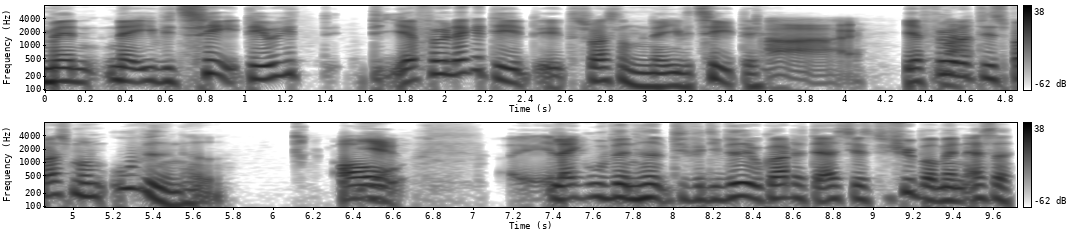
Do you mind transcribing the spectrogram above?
men naivitet, det er jo ikke... Jeg føler ikke, at det er et spørgsmål om naivitet, det. Nej. Jeg føler, Nej. at det er et spørgsmål om uvidenhed. Og, Ja. Eller ikke uvidenhed, for de ved jo godt, at deres stereotyper, men altså,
